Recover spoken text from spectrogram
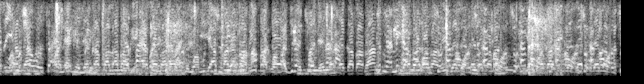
ɛde wɔn hyɛ wɔn nsa ɛnɛ nyimire yɛba ɛbɔ ne sɛ ɛwurade wɔn ti su deɛ wɔn ba wɔn ba gyina tuo ne nana nyame ɛbɔ wɔn so ɛbɔ wɔn so ɛbɔ wɔn so ɛbɔ wɔn so ɛbɔ wɔn so ɛbɔ wɔn so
